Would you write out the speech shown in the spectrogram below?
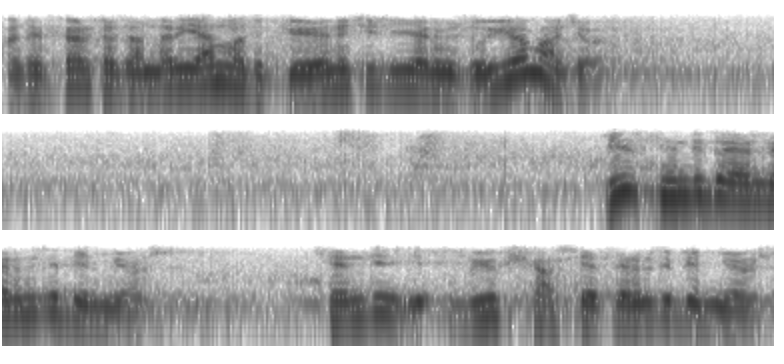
Kaderfer kazanları yanmadık diyor. Yöneticilerimiz uyuyor mu acaba? Biz kendi değerlerimizi bilmiyoruz. Kendi büyük şahsiyetlerimizi bilmiyoruz.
